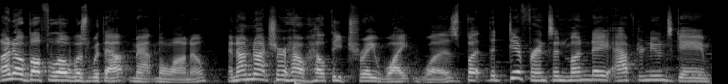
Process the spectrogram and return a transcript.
I know Buffalo was without Matt Milano, and I'm not sure how healthy Trey White was, but the difference in Monday afternoon's game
